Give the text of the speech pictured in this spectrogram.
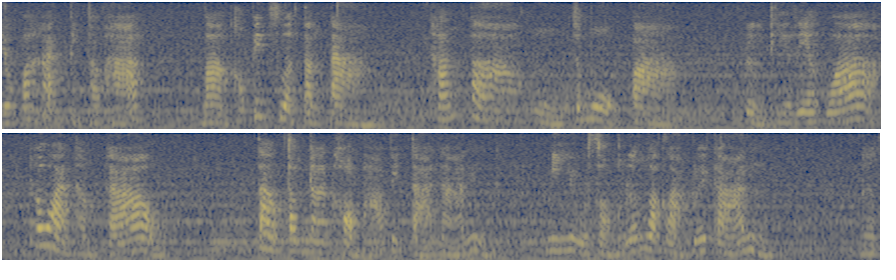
ยกพระหัตถ์ปิดพระพักบางเขาปิดส่วนต่างๆ ทั้งตา หู จมูก ปาก หรือที่เรียกว่าทวารทั้งเก้า ตามตำนานของพระปิดตานั้น มีอยู่สองเรื่องหลักๆด้วยกัน เนื่อง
